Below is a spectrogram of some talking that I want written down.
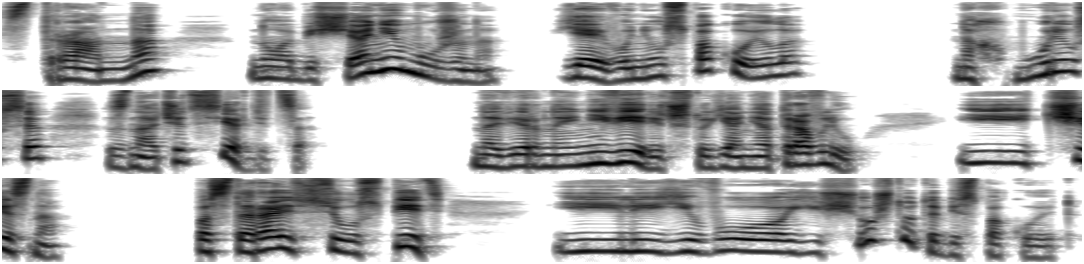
Странно, но обещание ужина я его не успокоила. Нахмурился, значит, сердится. Наверное, не верит, что я не отравлю. И, честно, постараюсь все успеть, или его еще что-то беспокоит?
